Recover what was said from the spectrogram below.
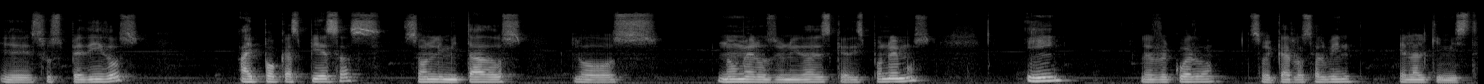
eh, sus pedidos. Hay pocas piezas, son limitados los números de unidades que disponemos y les recuerdo, soy Carlos Salvín, el alquimista.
